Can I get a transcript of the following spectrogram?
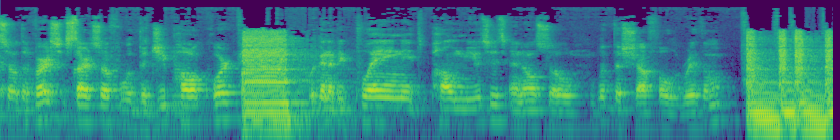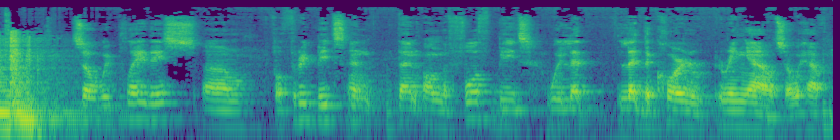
So the verse starts off with the G power chord. We're going to be playing it palm muted and also with the shuffle rhythm. So we play this um, for three beats and then on the fourth beat we let, let the chord ring out. So we have...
